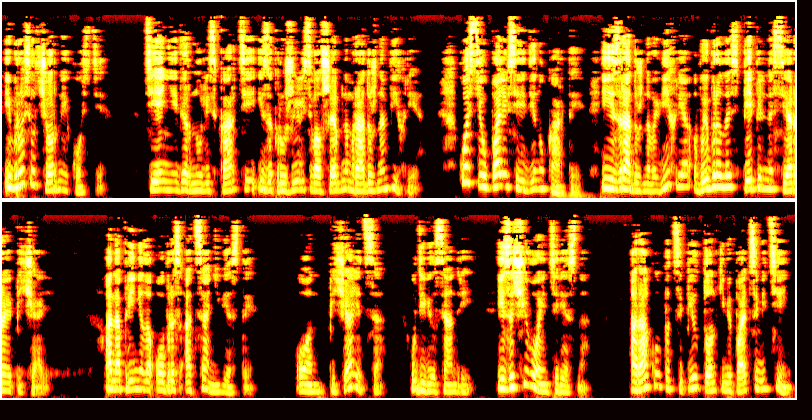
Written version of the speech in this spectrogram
и бросил черные кости. Тени вернулись к карте и закружились в волшебном радужном вихре. Кости упали в середину карты, и из радужного вихря выбралась пепельно-серая печаль. Она приняла образ отца невесты. «Он печалится?» – удивился Андрей. «Из-за чего, интересно?» Оракул подцепил тонкими пальцами тень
